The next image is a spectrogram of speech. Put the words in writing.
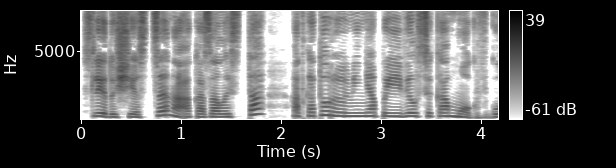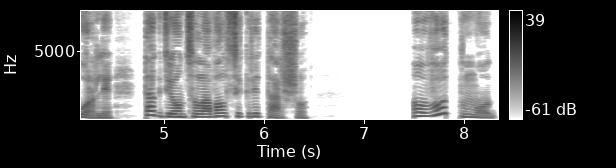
Следующая сцена оказалась та, от которой у меня появился комок в горле, та, где он целовал секретаршу. «Вот мут...»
